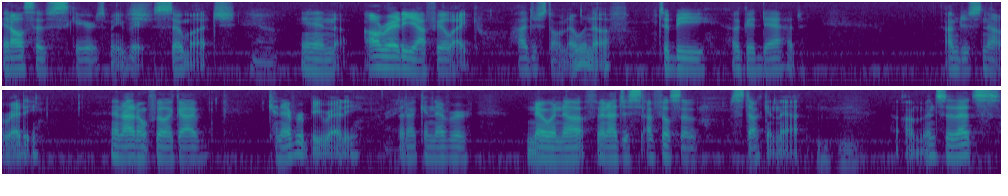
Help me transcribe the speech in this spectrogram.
it also scares me very, so much. Yeah. And already I feel like I just don't know enough to be a good dad. I'm just not ready. And I don't feel like I can ever be ready, Right. that I can never know enough. And I just, I feel so stuck in that. Mm-hmm. Um, and so that's,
